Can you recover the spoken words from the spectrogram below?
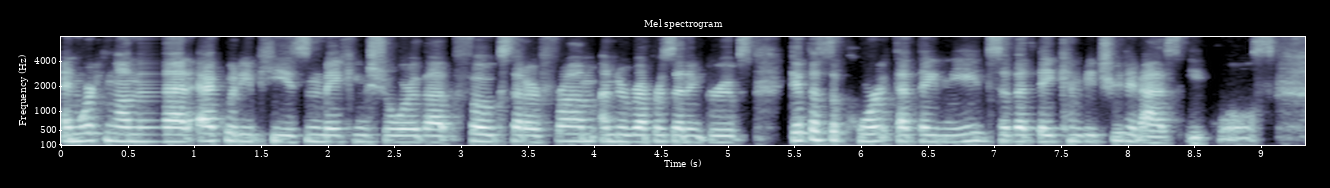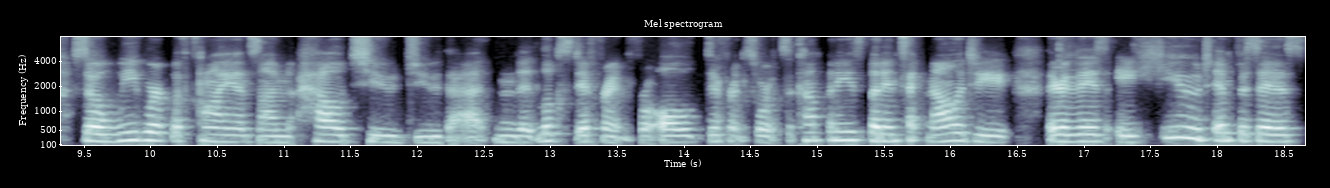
And working on that equity piece and making sure that folks that are from underrepresented groups get the support that they need so that they can be treated as equals. So we work with clients on how to do that. And it looks different for all different sorts of companies. But in technology, there is a huge emphasis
